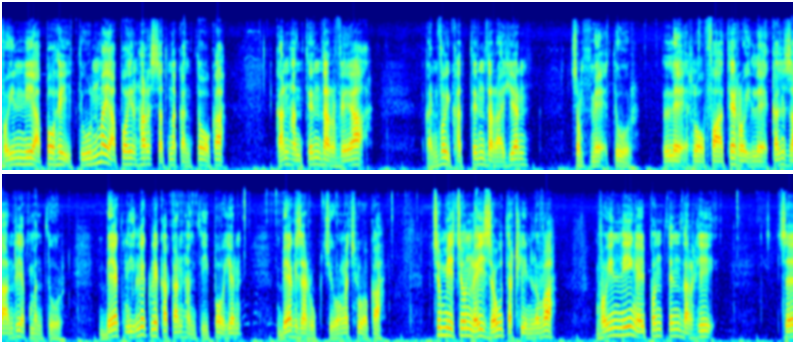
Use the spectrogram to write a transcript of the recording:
วินนี้อพอใตูนไม่อพอยันฮารสัตนกันโตกะกันหันเต็นดารเวียกันวอยขัดเต็นดาราเฮียนจมเมตูร์ เละหลฟ้าเตรอยเละกันจานเรียกมันตูรเบกนี่เล็กๆกกันหันตีโปเห็นเบกจะรุกจวงชัวกะจุมีจุนเลยโจ้ตัดหินละวะวันนี้ไงปนเต็นดาร์ฮีเจ้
